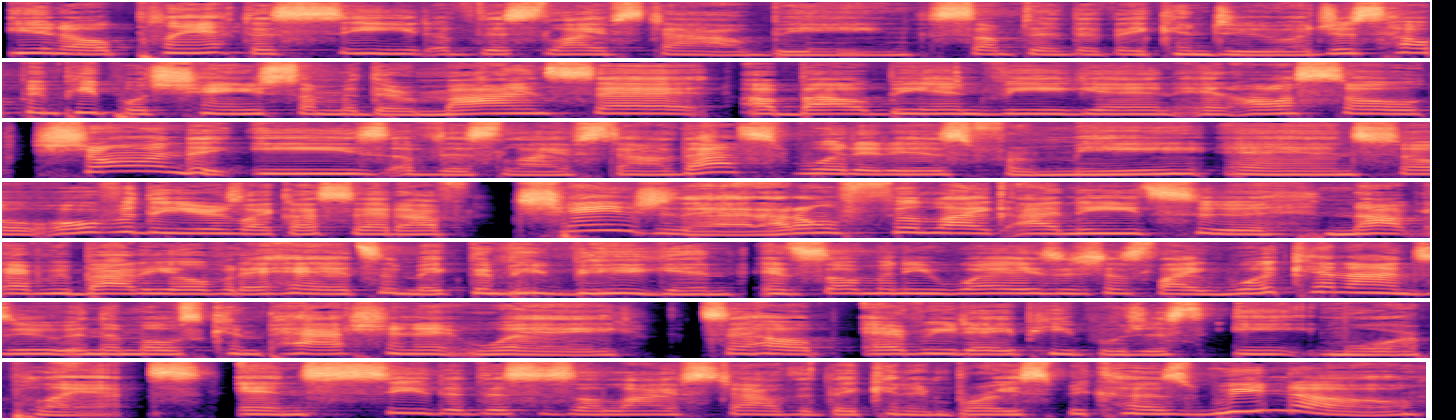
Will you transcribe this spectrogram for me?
you know, plant the seed of this lifestyle being something that they can do, or just helping people change some of their mindset about being vegan and also showing the ease of this lifestyle. That's what it is for me. And so over the years, like I said, I've changed that. I don't feel like I need to knock everybody over the head to make them be vegan in so many ways. It's just like, what can I do in the most compassionate way to help everyday people just eat more plants and see that this is a lifestyle that they can embrace? Because we know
